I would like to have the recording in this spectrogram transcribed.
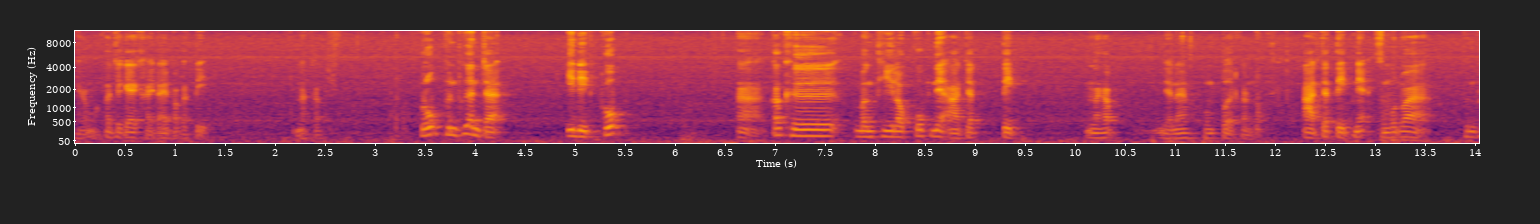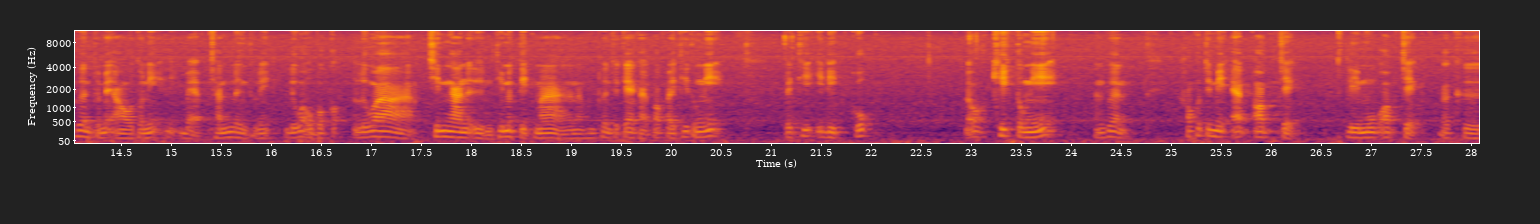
นะครับก็จะแก้ไขได้ปกตินะครับกรุ๊ปเพื่อนๆจะ edit กรุ๊ปอ่าก็คือบางทีเรากรุ๊ปเนี่ยอาจจะติดนะครับ เดี๋ยวนะผมเปิดก่อน อาจจะติดเนี่ยสมมุติว่าเพื่อนๆจะไม่เอาตัวนี้แบบชั้นหนึ่งตัวนี้ หรือว่าอุปกรณ์หรือว่าชิ้นงานอื่นที่มันติดมานะเพื่อนๆจะแก้ไขก็ไปที่ตรงนี้ ไปที่ edit group แล้วคลิกตรงนี้เพื่อนๆเขาก็จะมี add object remove object ก็คือ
